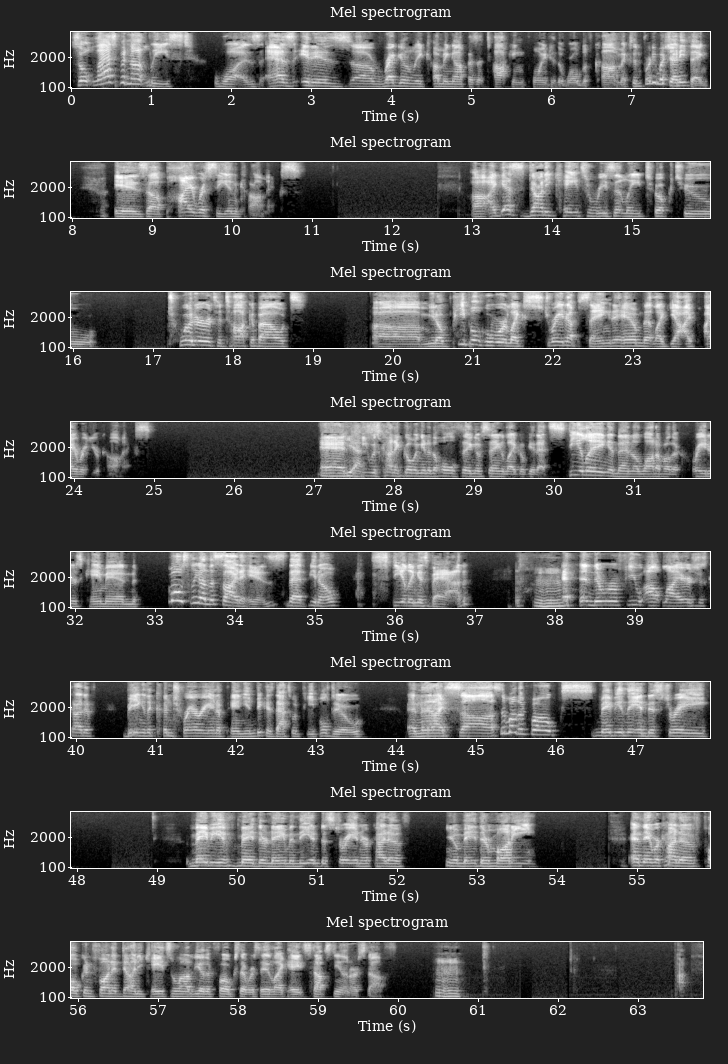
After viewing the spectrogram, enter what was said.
So, last but not least, was as it is uh, regularly coming up as a talking point in the world of comics and pretty much anything, is uh, piracy in comics. Uh, I guess Donny Cates recently took to Twitter to talk about, um, you know, people who were like straight up saying to him that, like, yeah, I pirate your comics. And Yes. he was kind of going into the whole thing of saying, like, okay, that's stealing. And then a lot of other creators came in, mostly on the side of his, that, you know, stealing is bad. mhm. And there were a few outliers just kind of being the contrarian opinion because that's what people do. And then I saw some other folks, maybe in the industry, maybe have made their name in the industry and are kind of, you know, made their money. And they were kind of poking fun at Donny Cates and a lot of the other folks that were saying, like, hey, stop stealing our stuff. Mhm.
